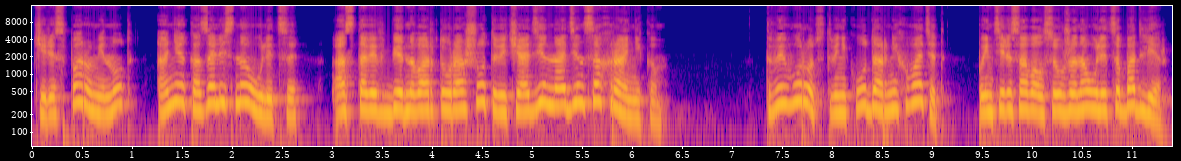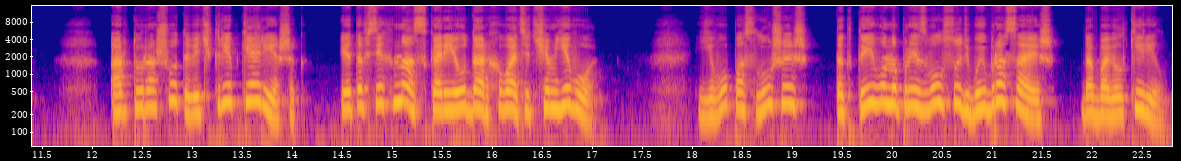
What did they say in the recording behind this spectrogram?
Через пару минут они оказались на улице, оставив бедного Артура Ашотовича один на один с охранником. «Твоего родственника удар не хватит?» — поинтересовался уже на улице Бадлер. «Артур Ашотович крепкий орешек. Это всех нас скорее удар хватит, чем его». «Его послушаешь, так ты его на произвол судьбы бросаешь», — добавил Кирилл.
